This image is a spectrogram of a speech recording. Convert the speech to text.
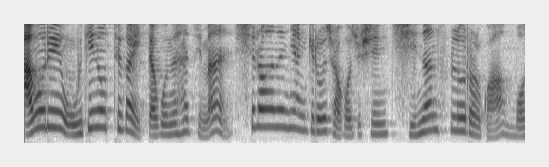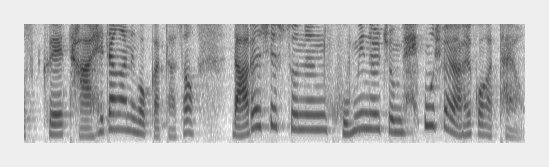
아무리 우디노트가 있다고는 하지만 싫어하는 향기로 적어주신 진한 플로럴과 머스크에 다 해당하는 것 같아서 나르시소는 고민을 좀 해보셔야 할 것 같아요.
